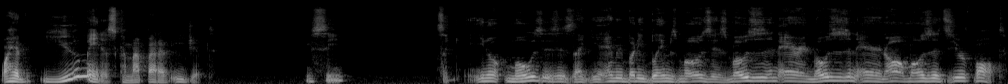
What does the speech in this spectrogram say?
Why have you made us come up out of Egypt? You see? It's like, you know, Moses is like, everybody blames Moses. Moses and Aaron. Moses and Aaron. Oh, Moses, it's your fault.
